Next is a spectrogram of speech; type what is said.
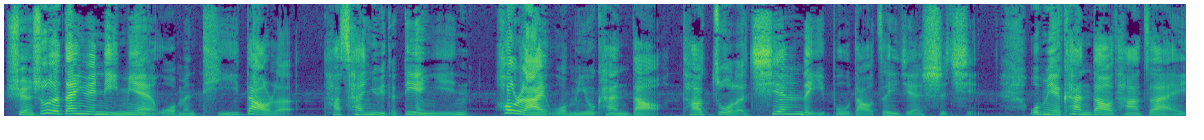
选书的单元里面，我们提到了他参与的电影，后来我们又看到他做了千里步道这一件事情，我们也看到他在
